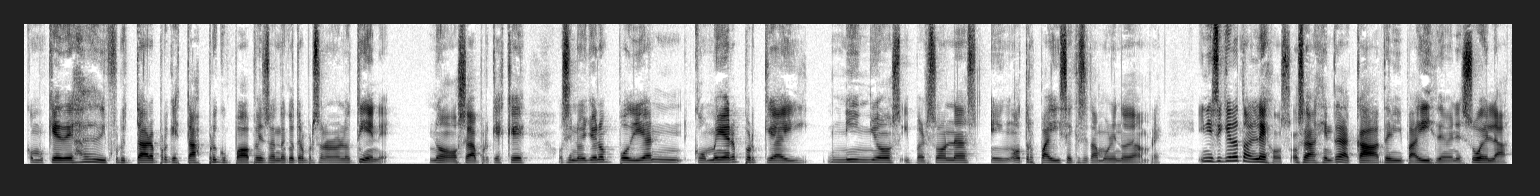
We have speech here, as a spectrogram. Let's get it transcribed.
como que dejas de disfrutar porque estás preocupado pensando que otra persona no lo tiene. No, o sea, porque es que, o si no, yo no podía comer porque hay niños y personas en otros países que se están muriendo de hambre. Y ni siquiera tan lejos. O sea, gente de acá, de mi país, de Venezuela.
